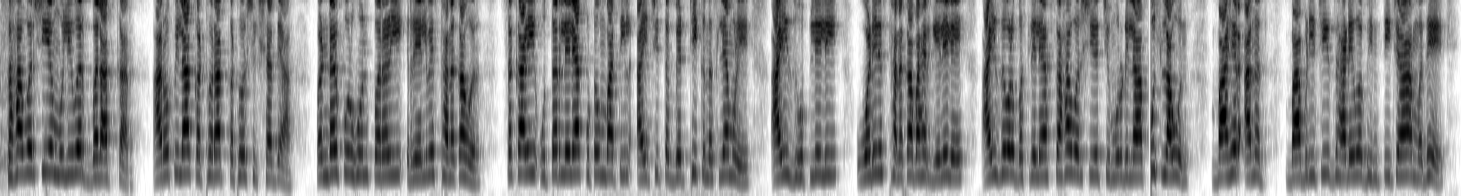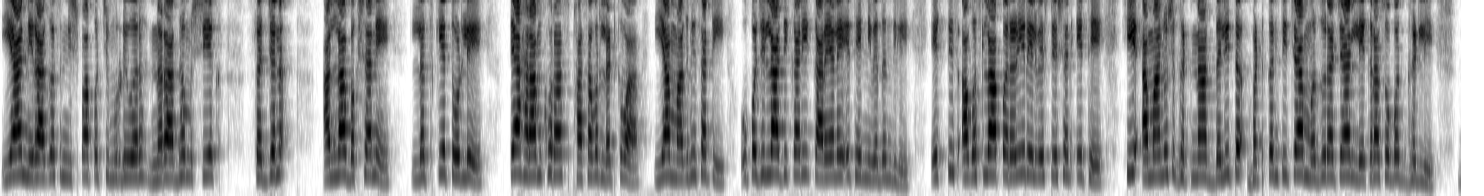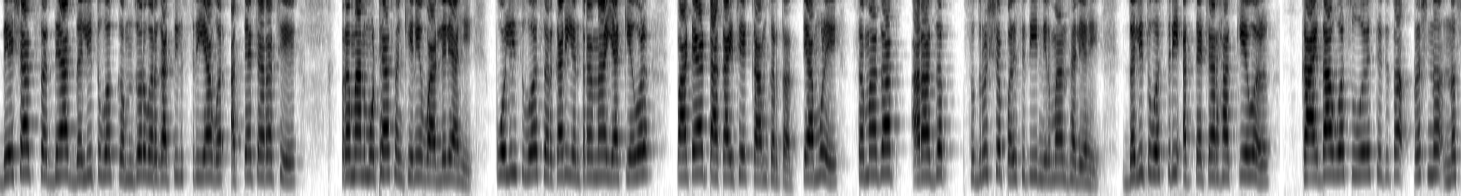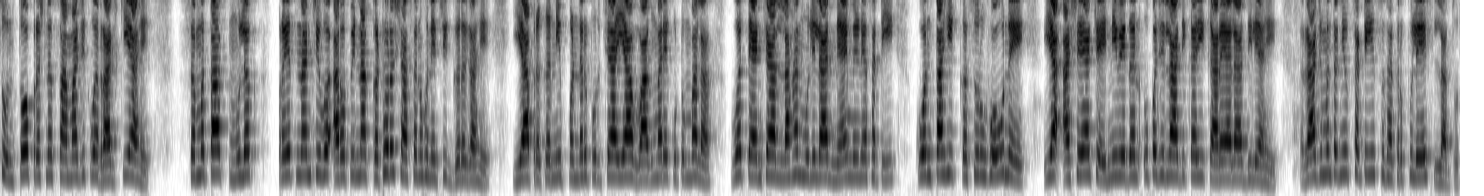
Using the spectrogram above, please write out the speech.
सहा वर्षीय मुलीवर बलात्कार. आरोपीला कठोरात कठोर शिक्षा द्या. पंढरपूरहून परळी रेल्वे स्थानकावर सकाळी उतरलेल्या कुटुंबातील आईची तब्येत ठीक नसल्यामुळे आई झोपलेली वडील स्थानकाबाहेर गेलेले आईजवळ बसलेल्या सहा वर्षीय चिमुरडीला पूस लावून बाहेर आणत बाबडीची झाडे व भिंतीच्या मध्ये या निरागस निष्पाप चिमुरडीवर नराधम शेख सज्जन अल्ला बक्षाने लचके तोडले. त्या हरामखोरास फासावर लटकवा या मागणीसाठी उपजिल्हाधिकारी कार्यालय येथे निवेदन दिले. एकतीस ऑगस्टला परळी रेल्वे स्टेशन येथे ही अमानुष घटना दलित भटकंतीच्या मजुराच्या लेकरासोबत घडली. देशात सध्या दलित व कमजोर वर्गातील स्त्रियावर अत्याचाराचे प्रमाण मोठ्या संख्येने वाढलेले आहे. पोलीस व सरकारी यंत्रणा या केवळ पाट्या टाकायचे काम करतात. त्यामुळे समाजात अराजक सदृश्य परिस्थिती निर्माण झाली आहे. दलित व स्त्री अत्याचार हा केवळ कायदा व सुव्यवस्थेचा प्रश्न नसून तो प्रश्न सामाजिक व राजकीय आहे. समतामूलक प्रयत्नांची व आरोपींना कठोर शासन होण्याची गरज आहे. या प्रकरणी पंढरपूरच्या या वाघमारे कुटुंबाला व त्यांच्या लहान मुलीला न्याय मिळण्यासाठी कोणताही कसूर होऊ नये या आशयाचे निवेदन उपजिल्हाधिकारी कार्यालयाला दिले आहे. राजमंत्र न्यूजसाठी सुधाकर फुले लातूर.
